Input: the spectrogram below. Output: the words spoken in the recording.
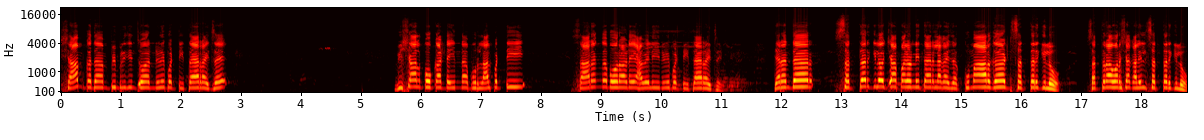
श्याम कदम पिंपरी चिंचवड निळी पट्टी तयार राहायचंय विशाल कोकाटे इंदापूर लालपट्टी. सारंग बोराडे हवेली निळी पट्टी तयार राहायचंय त्यानंतर सत्तर किलोच्या पालवणी तयार लागायचं. कुमार गट सत्तर किलो. सतरा वर्षाखालील सत्तर किलो.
